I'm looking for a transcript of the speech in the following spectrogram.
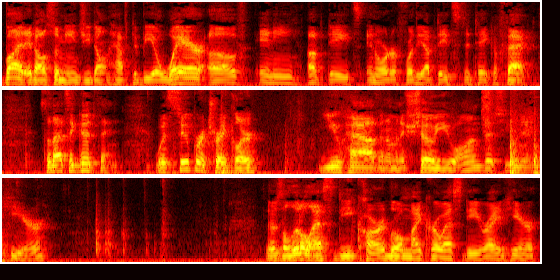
but it also means you don't have to be aware of any updates in order for the updates to take effect. So that's a good thing. With Super Trickler, you have, and I'm going to show you on this unit here. There's a little SD card, little micro SD right here,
